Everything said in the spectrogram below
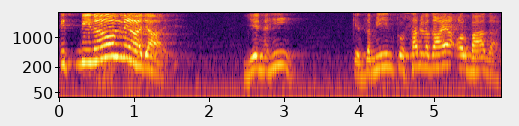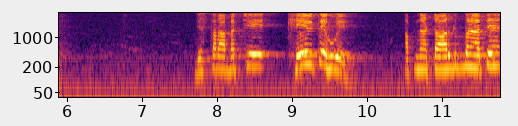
اطمینان میں آ جائے۔ یہ نہیں کہ زمین کو سر لگایا اور باغ آئے۔ جس طرح بچے کھیلتے ہوئے اپنا ٹارگٹ بناتے ہیں،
